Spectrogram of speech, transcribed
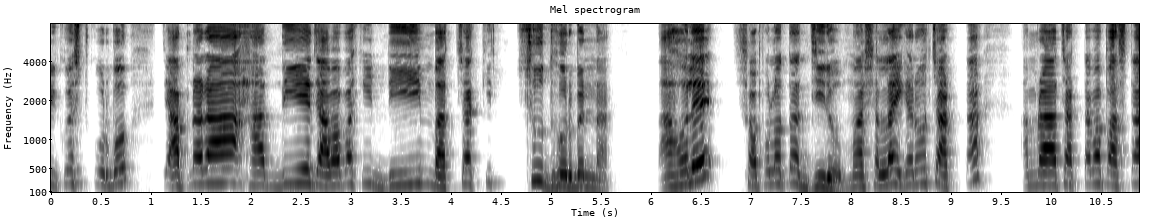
রিকোয়েস্ট করব যে আপনারা হাত দিয়ে জাবা পাখি ডিম, বাচ্চা কিচ্ছু ধরবেন না। তাহলে সফলতা জিরো। মার্শাল্লাহ এখানেও চারটা, আমরা চারটা বা পাঁচটা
